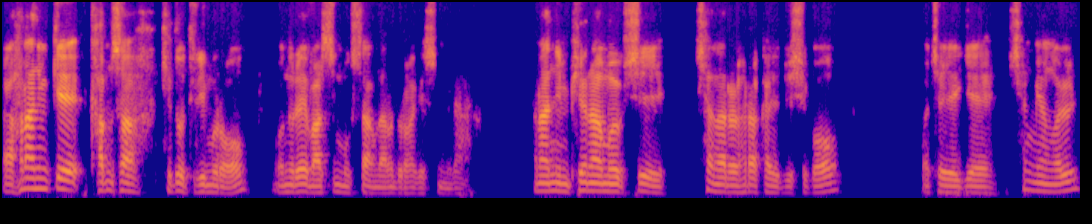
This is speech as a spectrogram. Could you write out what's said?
아, 하나님께 감사 기도 드림으로 오늘의 말씀 묵상 나누도록 하겠습니다. 하나님 변함없이 채널을 허락하여 주시고 어, 저에게 생명을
